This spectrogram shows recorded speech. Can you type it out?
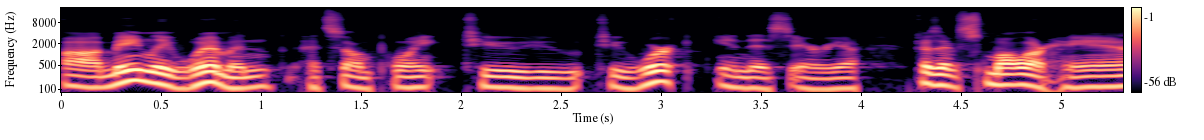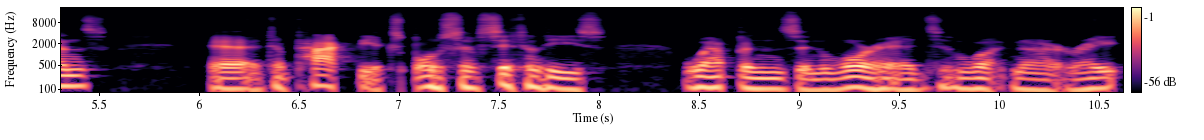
uh, mainly women at some point to to work in this area because they have smaller hands uh, to pack the explosives into these weapons and warheads and whatnot, right?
